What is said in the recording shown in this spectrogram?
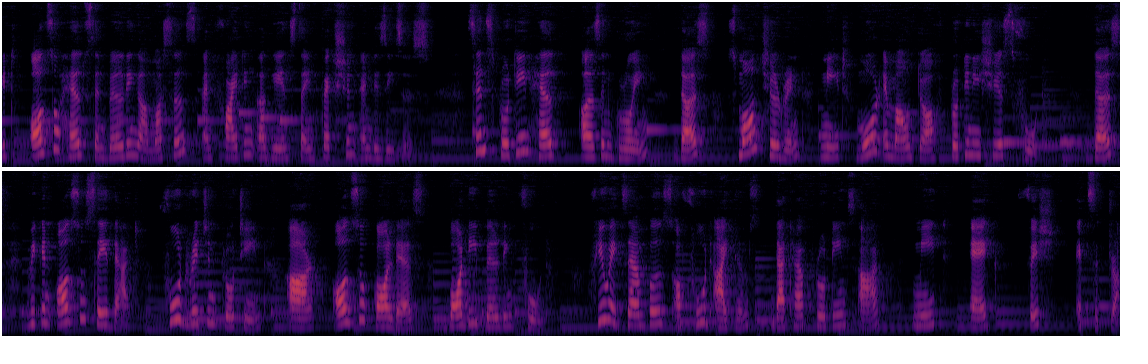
It also helps in building our muscles and fighting against the infection and diseases. Since protein helps us in growing, thus small children need more amount of proteinaceous food. Thus, we can also say that food rich in protein are also called as body building food. Few examples of food items that have proteins are meat, egg, fish, etc.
